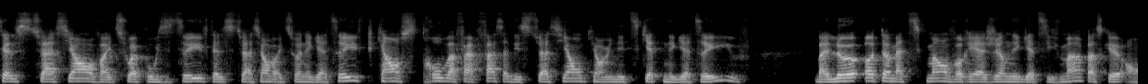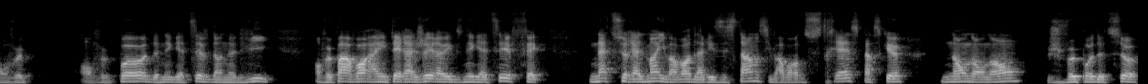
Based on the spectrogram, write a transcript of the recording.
telle situation va être soit positive, telle situation va être soit négative. Puis quand on se trouve à faire face à des situations qui ont une étiquette négative, ben là, automatiquement, on va réagir négativement parce qu'on veut on ne veut pas de négatif dans notre vie. On ne veut pas avoir à interagir avec du négatif. Fait que naturellement, il va y avoir de la résistance, il va y avoir du stress parce que non, non, non, je ne veux pas de ça.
